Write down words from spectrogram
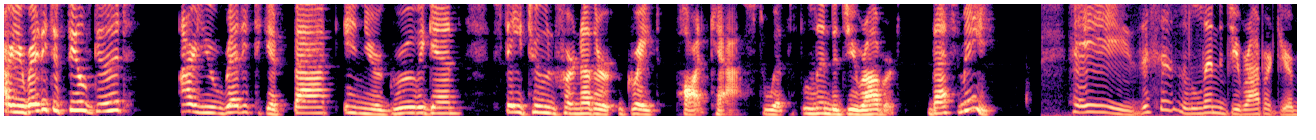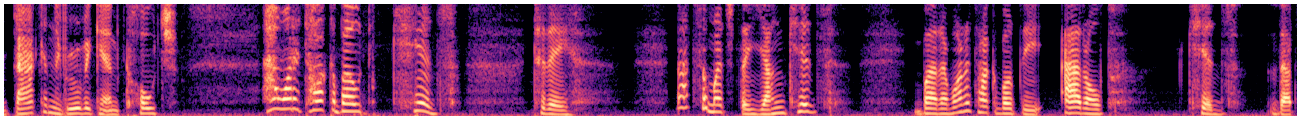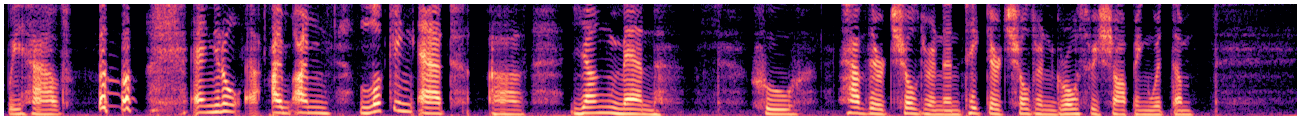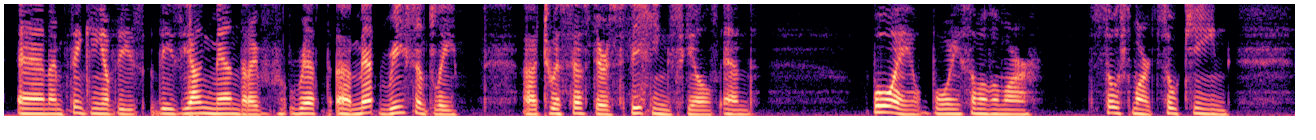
Are you ready to feel good? Are you ready to get back in your groove again? Stay tuned for another great podcast with Linda G. Robert. That's me. Hey, this is Linda G. Robert. You're back in the groove again, coach. I want to talk about kids today. Not so much the young kids, but I want to talk about the adult kids that we have. and you know, I'm I'm looking at uh, young men who have their children and take their children grocery shopping with them. And I'm thinking of these these young men that I've read, uh, met recently uh, to assess their speaking skills. And boy, oh boy, some of them are so smart, so keen.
